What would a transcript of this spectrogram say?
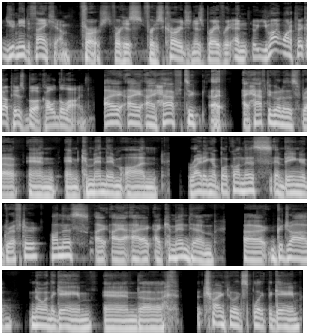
You need to thank him first for his for his courage and his bravery, and you might want to pick up his book, Hold the Line. I I, I have to I, I have to go to this route and and commend him on writing a book on this and being a grifter on this. I I I, I commend him. Uh, good job knowing the game and uh, trying to exploit the game.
